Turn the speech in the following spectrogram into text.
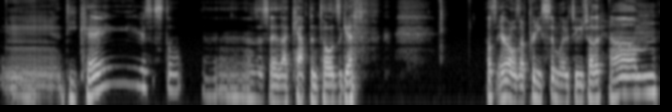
Uh, DK? Is this still? Uh, as I say, that Captain Toads again. Those arrows are pretty similar to each other. Um,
